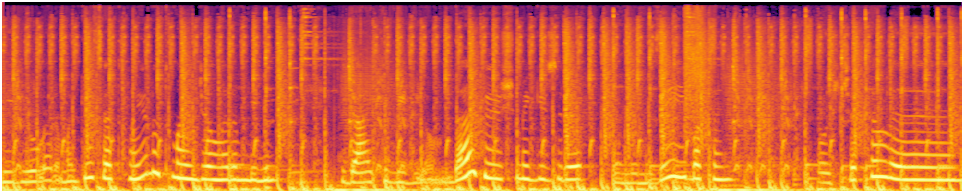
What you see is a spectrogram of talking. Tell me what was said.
videolarıma göz atmayı unutmayın canlarım benim. Dahaki videomda görüşmek üzere. Kendinize iyi bakın. Hoşçakalın.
